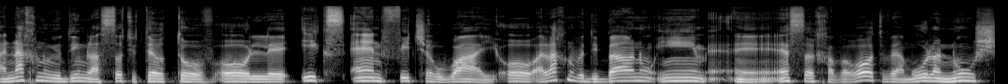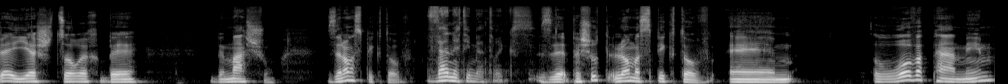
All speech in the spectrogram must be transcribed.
אנחנו יודעים לעשות יותר טוב או ל-XN פיצ'ר Y או הלכנו ודיברנו עם אה, 10 חברות ואמרו לנו שיש צורך ב, במשהו. זה לא מספיק טוב. וניטי מטריקס. זה פשוט לא מספיק טוב. אמ, רוב הפעמים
